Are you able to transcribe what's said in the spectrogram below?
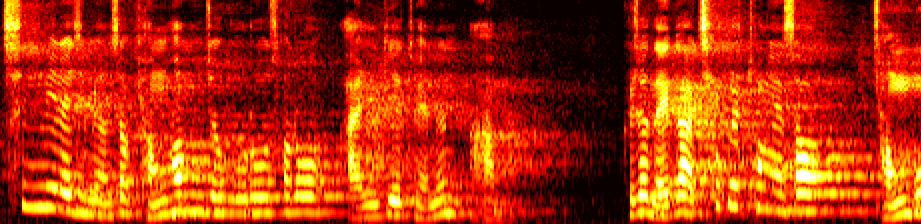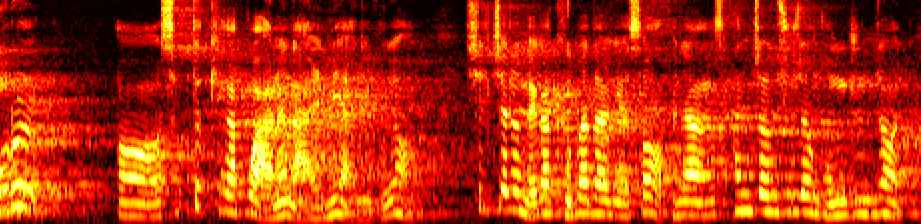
친밀해지면서 경험적으로 서로 알게 되는 암. 그래서 내가 책을 통해서 정보를 어, 습득해 갖고 아는 알미 아니고요. 실제로 내가 그 바닥에서 그냥 산전, 수전, 공중전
